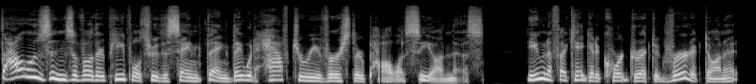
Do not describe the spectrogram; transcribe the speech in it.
thousands of other people through the same thing, they would have to reverse their policy on this. Even if I can't get a court directed verdict on it,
